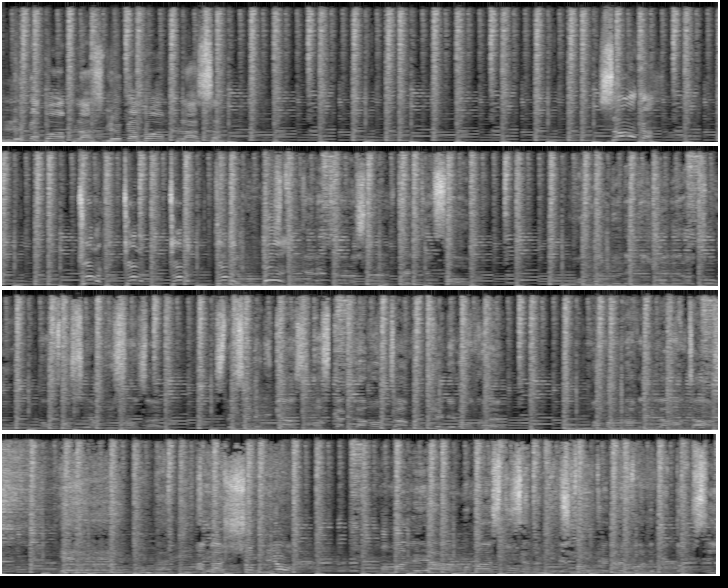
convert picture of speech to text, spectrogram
Le Gabon en place, le Gabon en place. Solaka. Et puissance. Spécial dédicace, Oscar de la Renta, de Londres. Champion. Maman Léa, maman Astou. Des très très fortes depuis Dancy.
